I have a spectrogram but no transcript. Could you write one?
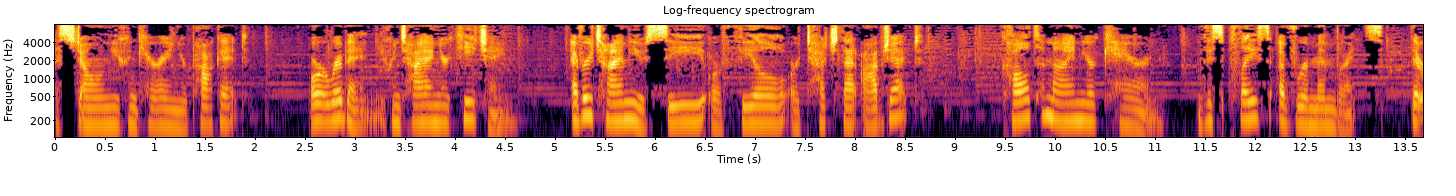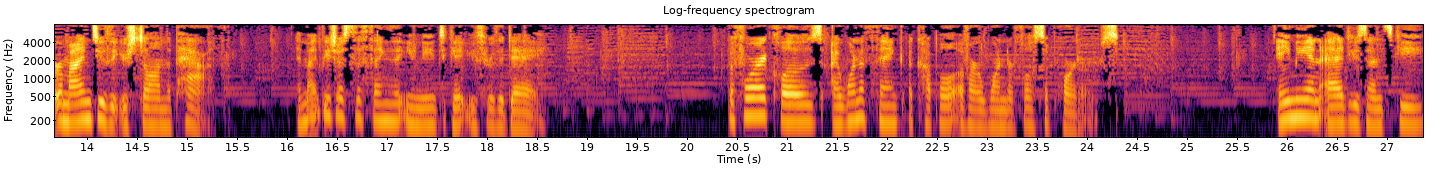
a stone you can carry in your pocket, or a ribbon you can tie on your keychain. Every time you see or feel or touch that object, call to mind your cairn, this place of remembrance that reminds you that you're still on the path. It might be just the thing that you need to get you through the day. Before I close, I want to thank a couple of our wonderful supporters. Amy and Ed Uzensky,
